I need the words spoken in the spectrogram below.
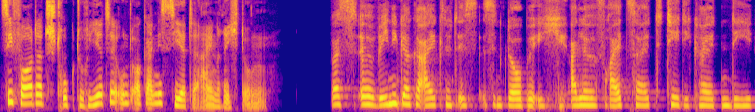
Sie fordert strukturierte und organisierte Einrichtungen. Was äh, weniger geeignet ist, sind, glaube ich, alle Freizeittätigkeiten, die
